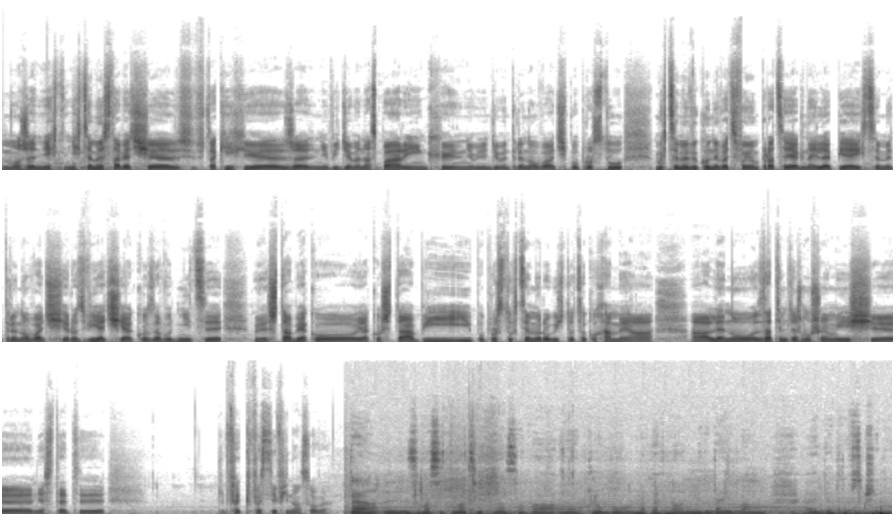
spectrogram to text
może nie, ch- nie chcemy stawiać się w takich, e, że nie wyjdziemy na sparring, nie będziemy trenować, po prostu my chcemy wykonywać swoją pracę jak najlepiej, chcemy trenować, rozwijać się jako zawodnicy, sztab jako, jako sztab i, i po prostu chcemy robić to, co kochamy, a, ale no, za tym też muszą iść niestety kwestie finansowe. Ta e, zła sytuacja finansowa e, klubu na pewno nie dodaje wam e, wiatru w skrzydła.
